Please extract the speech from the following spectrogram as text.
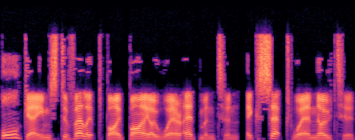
All games developed by BioWare Edmonton, except where noted.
